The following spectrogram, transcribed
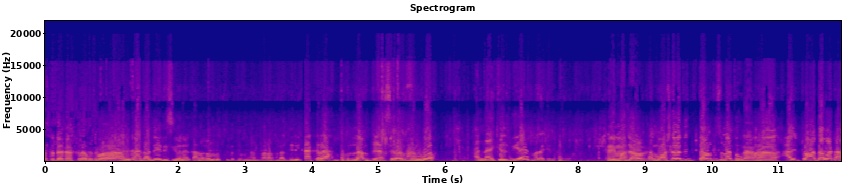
এতটা কাঁকড়া আমি কাঁদা দিয়ে দিছি মানে কাঁদা কাঁদা করছিল তো। আর দিলি কাঁকড়া ধরলাম ব্যাস এবার ভাঙবো। আর নাইকেল দিয়ে খাব সেই মজা হবে। মশলাপাতি তেমন কিছু না তো। আর একটু আদা বাটা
